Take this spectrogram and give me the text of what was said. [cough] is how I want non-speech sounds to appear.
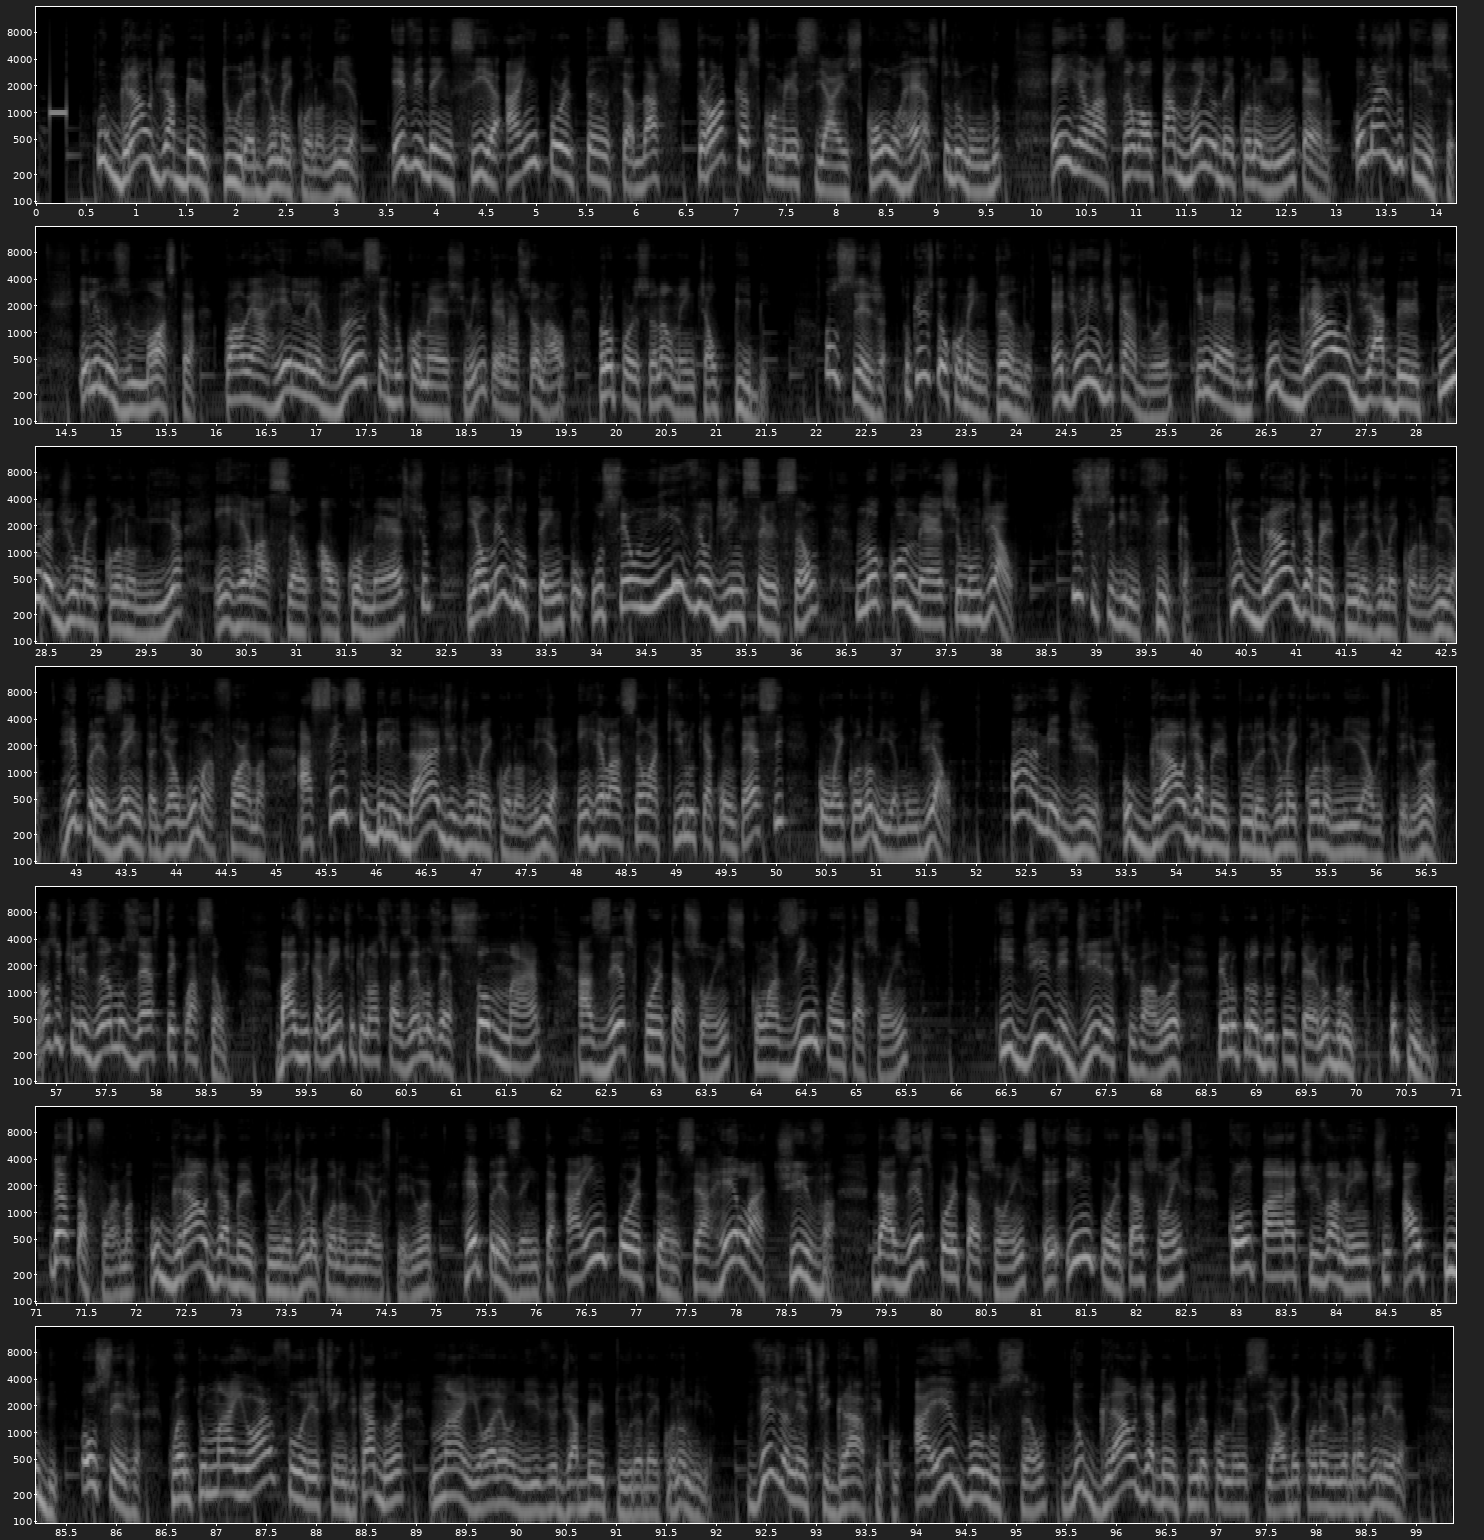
O grau de abertura de uma economia evidencia a importância das trocas comerciais com o resto do mundo em relação ao tamanho da economia interna. Ou mais do que isso, ele nos mostra qual é a relevância do comércio internacional proporcionalmente ao PIB. Ou seja, o que eu estou comentando é de um indicador que mede o grau de abertura de uma economia em relação ao comércio e, ao mesmo tempo, o seu nível de inserção no comércio mundial. Isso significa que o grau de abertura de uma economia representa, de alguma forma, a sensibilidade de uma economia em relação àquilo que acontece com a economia mundial. Para medir o grau de abertura de uma economia ao exterior, nós utilizamos esta equação. Basicamente, o que nós fazemos é somar as exportações com as importações e dividir este valor pelo Produto Interno Bruto, o PIB. Desta forma, o grau de abertura de uma economia ao exterior representa a importância relativa das exportações e importações comparativamente ao PIB. Ou seja, quanto maior for este indicador, maior é o nível de abertura da economia. Veja neste gráfico a evolução do grau de abertura comercial da economia brasileira.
